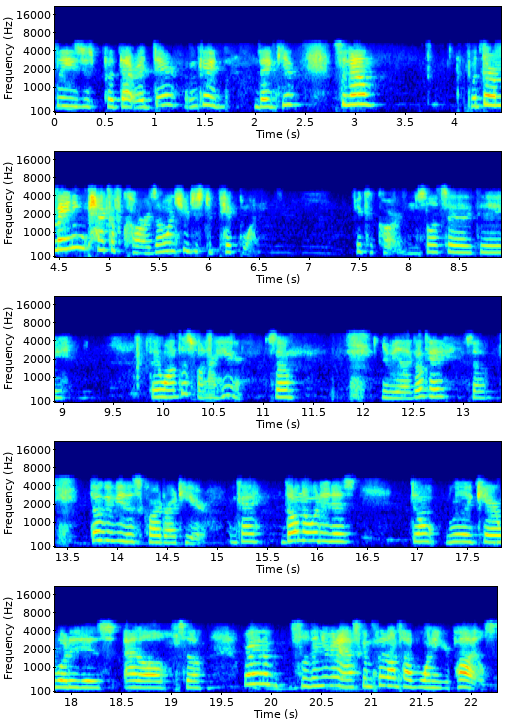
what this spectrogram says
please just put that right there. Okay, thank you. So now, with the remaining pack of cards, I want you just to pick one. Pick a card. So let's say they, they want this one right here. So, you'll be like, okay, so they'll give you this card right here, okay? Don't know what it is, don't really care what it is at all, so we're gonna, so then you're gonna ask them, put it on top of one of your piles.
